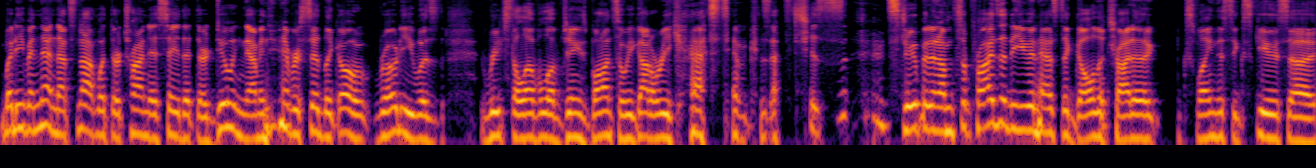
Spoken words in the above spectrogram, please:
But even then, that's not what they're trying to say that they're doing. I mean, they never said like, "Oh, Rhodey was reached the level of James Bond, so we got to recast him," because that's just stupid. And I'm surprised that he even has the gall to try to explain this excuse. Uh,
